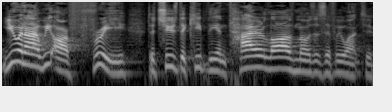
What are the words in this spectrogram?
You and I, we are free to choose to keep the entire law of Moses if we want to.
